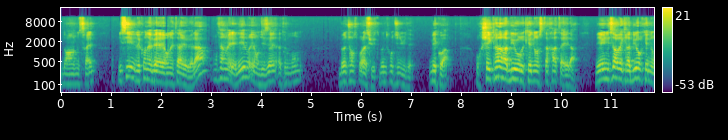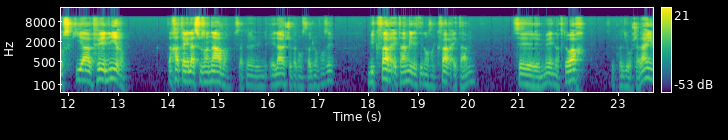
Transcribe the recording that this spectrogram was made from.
dans Israël, ici, dès qu'on on était arrivé là, on fermait les livres et on disait à tout le monde, bonne chance pour la suite, bonne continuité. Mais quoi? Shekra Rabbi Urkenos Tachataela. Mais il y a une histoire avec Rabbi Urkenos qui a fait lire Tachataela sous un arbre, qui s'appelle une Ela, je ne sais pas comment se traduit en français. Bikfar Etam, il était dans un Kfar Etam. C'est Menaftoach, c'est près d'Yerushalayim.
